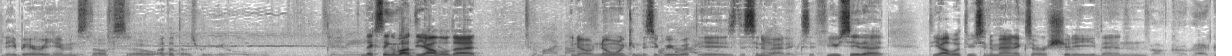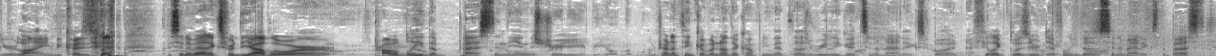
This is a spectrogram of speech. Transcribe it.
they bury him and stuff. So I thought that was pretty good. The next thing about Diablo that you know no one can disagree with is the cinematics. If you say that Diablo 3 cinematics are shitty, then you're lying because the cinematics for Diablo are probably the best in the industry. I'm trying to think of another company that does really good cinematics, but I feel like Blizzard definitely does the cinematics the best.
